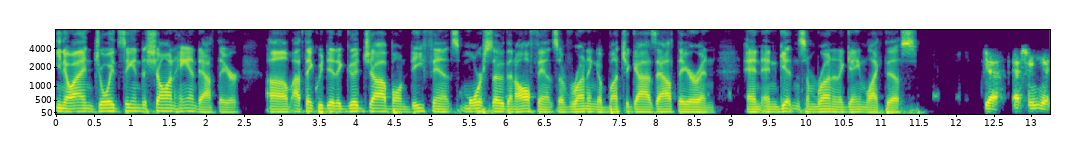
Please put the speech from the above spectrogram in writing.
You know, I enjoyed seeing Da'Shawn Hand out there. Um, I think we did a good job on defense, more so than offense, of running a bunch of guys out there and and and getting some run in a game like this. yeah, absolutely.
